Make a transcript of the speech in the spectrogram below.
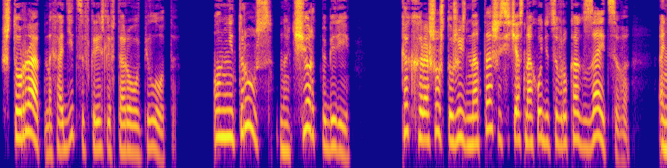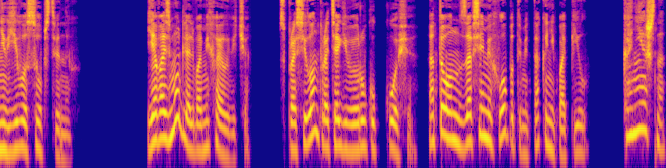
что рад находиться в кресле второго пилота. Он не трус, но черт побери. Как хорошо, что жизнь Наташи сейчас находится в руках Зайцева, а не в его собственных. «Я возьму для Льва Михайловича?» — спросил он, протягивая руку к кофе, а то он за всеми хлопотами так и не попил. «Конечно!»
